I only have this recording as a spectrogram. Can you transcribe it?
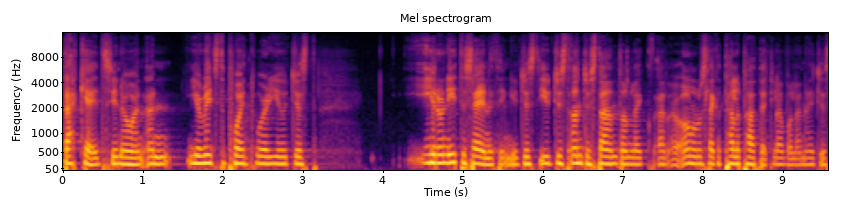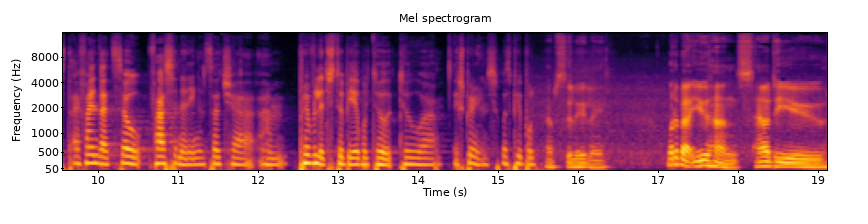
decades, you know, and, and you reach the point where you just you don't need to say anything. You just you just understand on like an, almost like a telepathic level, and I just I find that so fascinating and such a um, privilege to be able to to uh, experience with people. Absolutely. What about you, Hans? How do you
